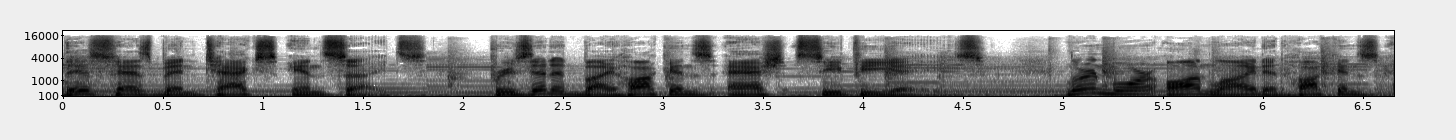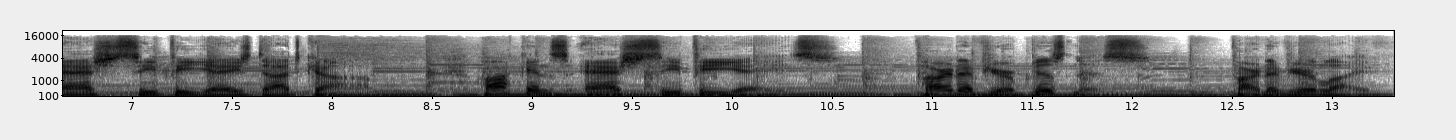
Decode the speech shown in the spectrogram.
This has been Tax Insights, presented by Hawkins Ash CPAs. Learn more online at hawkinsashcpas.com. Hawkins Ash CPAs, part of your business, part of your life.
